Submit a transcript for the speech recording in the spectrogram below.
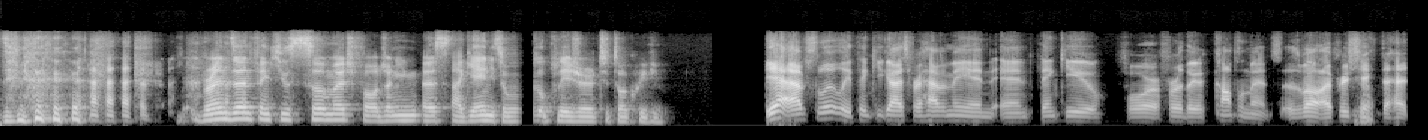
Brandon, thank you so much for joining us again. It's a real pleasure to talk with you. Yeah, absolutely. Thank you guys for having me, and and thank you for for the compliments as well. I appreciate that.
